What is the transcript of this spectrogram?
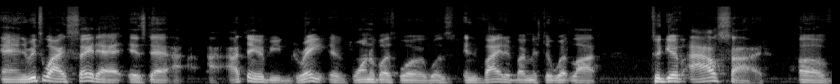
And the reason why I say that is that I, I think it'd be great if one of us were, was invited by Mr. Whitlock to give our side of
